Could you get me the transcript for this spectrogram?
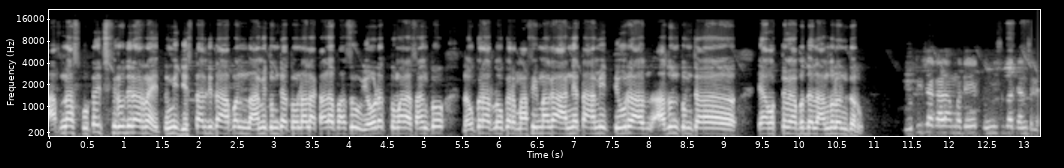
आपणास कुठेच फिरू देणार नाही. तुम्ही दिसताल तिथं आपण आम्ही तुमच्या तोंडाला काळं फासू एवढंच तुम्हाला सांगतो. लवकरात लवकर माफी मागा अन्यथा आम्ही तीव्र अजून तुमच्या या वक्तव्याबद्दल आंदोलन करू. युतीच्या काळामध्ये तुम्ही सुद्धा कॅन्सल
